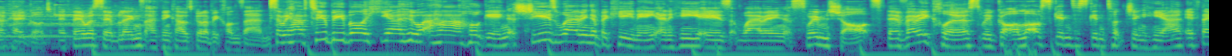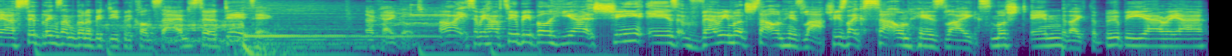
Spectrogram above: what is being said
Okay, good. If they were siblings, I think I was gonna be concerned. So we have two people here who are hugging. She's wearing a bikini and he is wearing swim shorts. They're very close. We've got a lot of skin-to-skin -skin touching here. If they are siblings, I'm gonna be deeply concerned. So dating. Okay, good. All right, so we have two people here. She is very much sat on his lap. She's like sat on his like smushed in like the booby area.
